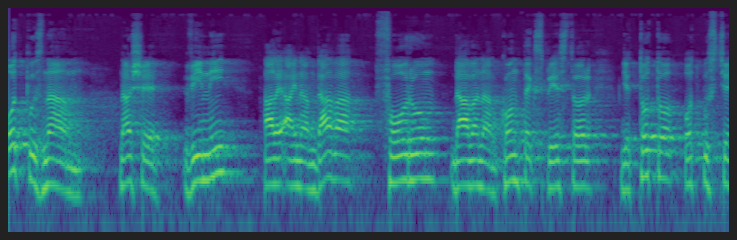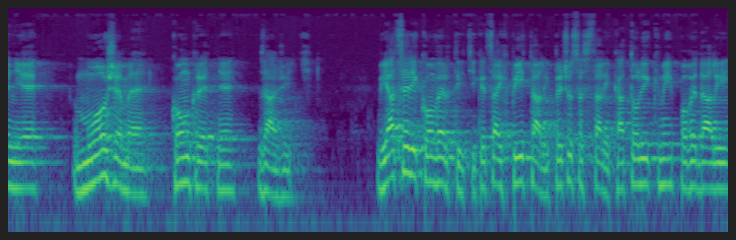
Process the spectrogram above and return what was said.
odpust nám naše viny, ale aj nám dáva fórum, dáva nám kontext, priestor, kde toto odpustenie môžeme konkrétne zažiť. Viacerí konvertiti, keď sa ich pýtali, prečo sa stali katolíkmi, povedali,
